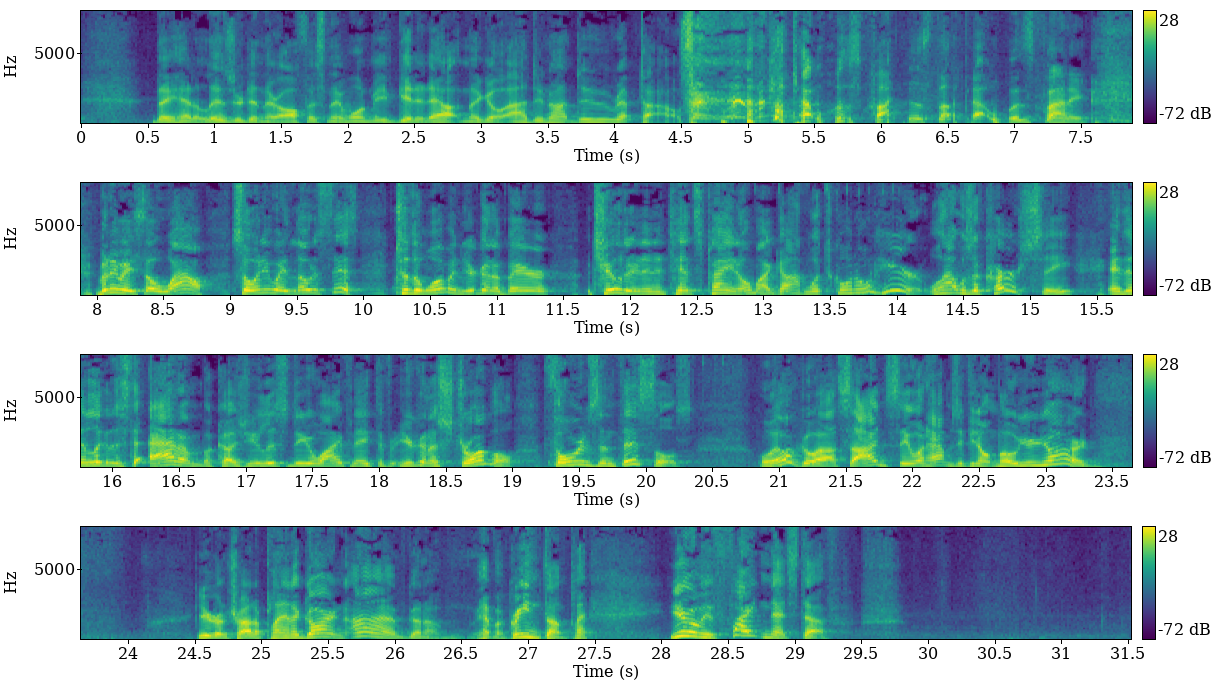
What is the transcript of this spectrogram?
They had a lizard in their office and they wanted me to get it out, and they go, "I do not do reptiles." that was I just thought that was funny. But anyway, so wow. So anyway, notice this. To the woman, you're going to bear children in intense pain. Oh my God, what's going on here? Well, that was a curse, see? And then look at this to Adam, because you listened to your wife and ate the you're going to struggle. Thorns and thistles. Well, go outside and see what happens if you don't mow your yard. You're going to try to plant a garden. I'm going to have a green thumb plant. You're going to be fighting that stuff.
